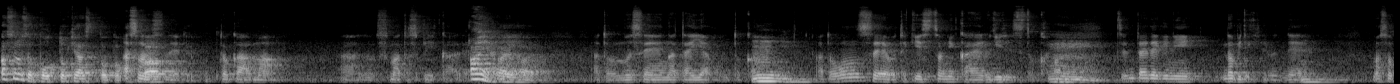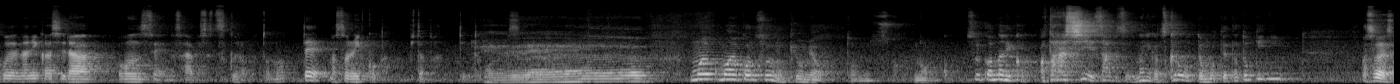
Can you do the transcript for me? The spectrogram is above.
あそれこそポッドキャストとか。あそうですね。とか、まあ、あのスマートスピーカーで、はいはいはいあと無線型イヤホンとか、うん。あと音声をテキストに変える技術とか、うん。全体的に伸びてきてるんで、まあ、そこで何かしら音声のサービスを作ろうと思って、まあ、その1個がピトパっていうところですね。へえ前前からそういうの興味あったんですか？なんか。それから何か新しいサービスを何か作ろうって思ってた時に？まあそうです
